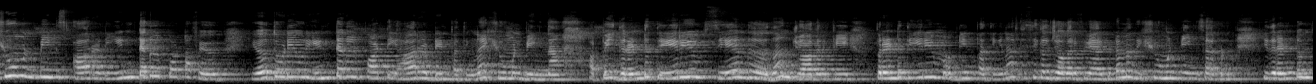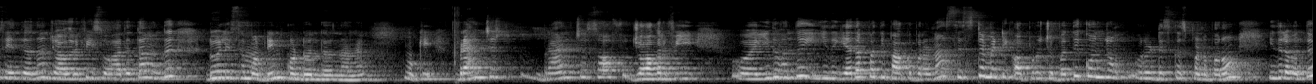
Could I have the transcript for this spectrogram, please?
human beings are and integral part of earth எர்த்தோடைய ஒரு இன்டெகல் பார்ட் யார் அப்படின்னு பார்த்தீங்கன்னா ஹியூமன் பீங் தான். அப்போ இது ரெண்டு தேரியும் சேர்ந்தது தான் ஜியாகிரஃபி இப்போ ரெண்டு தேரியும் அப்படின்னு பார்த்தீங்கன்னா ஃபிசிக்கல் ஜியாகிரஃபியாக இருக்கட்டும் அந்த ஹியூமன் பீங்ஸாக இருக்கட்டும் இது ரெண்டும் சேர்ந்தது தான் ஜியாகிரஃபி ஸோ அதை தான் வந்து டுவலிசம் அப்படின்னு கொண்டு வந்திருந்தாங்க. Okay branches branches of geography இது வந்து இது எதை பற்றி பார்க்க போகிறோன்னா சிஸ்டமேட்டிக் அப்ரோச்சை பற்றி கொஞ்சம் ஒரு டிஸ்கஸ் பண்ண போகிறோம் இதில் வந்து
